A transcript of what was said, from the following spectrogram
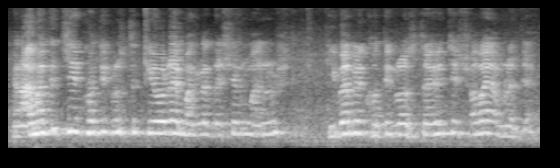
কারণ আমাদের চেয়ে ক্ষতিগ্রস্ত কেউ নাই, বাংলাদেশের মানুষ। কীভাবে ক্ষতিগ্রস্ত হয়েছে, সবাই আমরা জানি।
